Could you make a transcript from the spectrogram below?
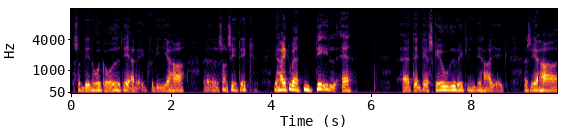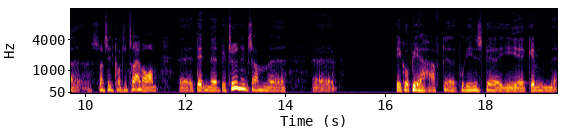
som det nu er gået. Det er det ikke, fordi jeg har øh, sådan set ikke, jeg har ikke været en del af af den der skæve udvikling, det har jeg ikke. Altså jeg har sådan set koncentreret mig om øh, den øh, betydning, som øh, øh, DKP har haft øh, politisk øh, i, øh, gennem øh,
